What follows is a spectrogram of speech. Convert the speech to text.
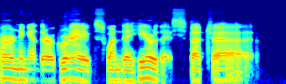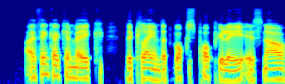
turning in their graves when they hear this. But uh, I think I can make the claim that Vox Populi is now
